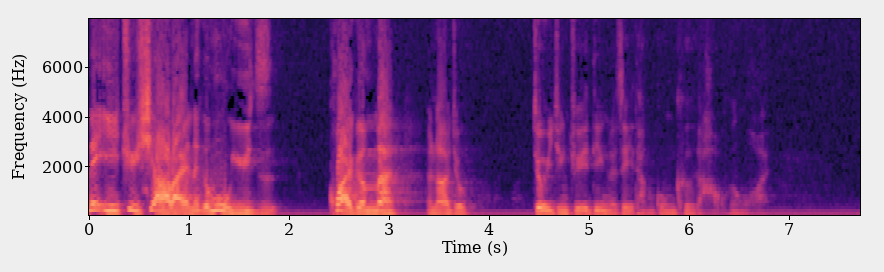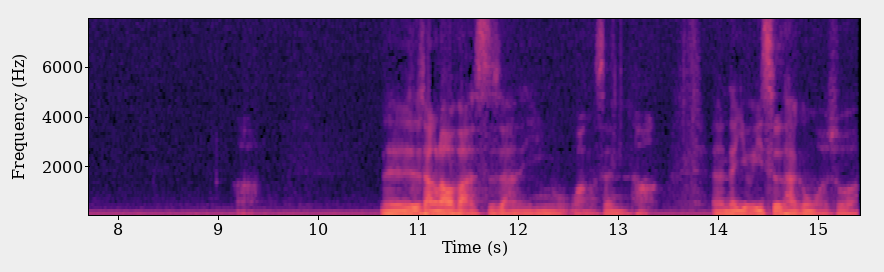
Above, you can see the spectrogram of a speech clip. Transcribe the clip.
那一句下来，那个木鱼子快跟慢，那就。就已经决定了这一堂功课的好跟坏，啊，那日常老法师啊已经往生哈，嗯，那有一次他跟我说，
